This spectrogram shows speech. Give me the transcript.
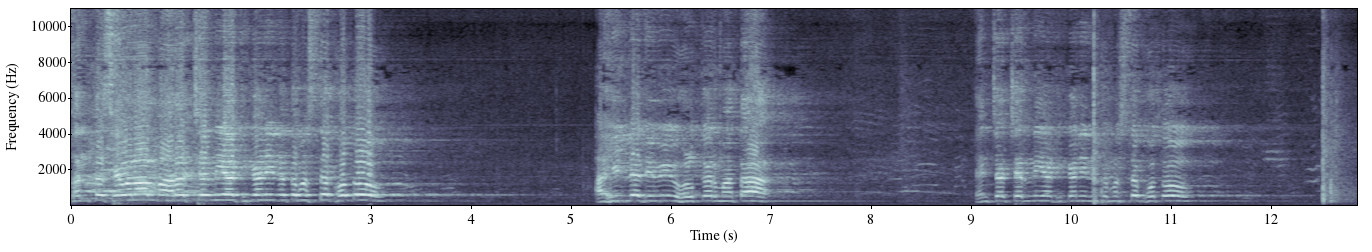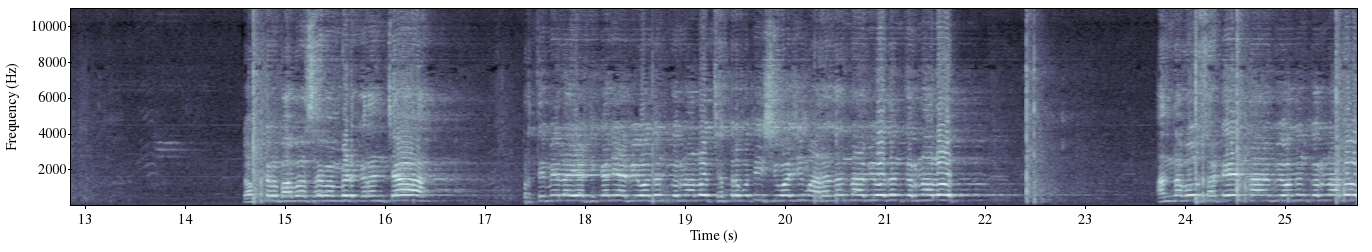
संत सेवालाल महाराज चरणी या ठिकाणी नतमस्तक होतो. अहिल्या देवी होळकर माता. यांच्या चरणी या ठिकाणी नतमस्तक होतो. डॉक्टर बाबासाहेब आंबेडकरांच्या प्रतिमेला या ठिकाणी अभिवादन करून आलो. छत्रपती शिवाजी महाराजांना अभिवादन करून आलो. अण्णाभाऊ साठे यांना अभिवादन करून आलो.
